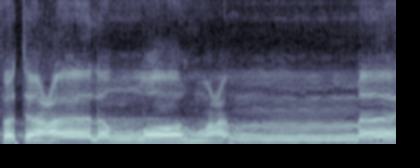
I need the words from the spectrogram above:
فتعالى الله عما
